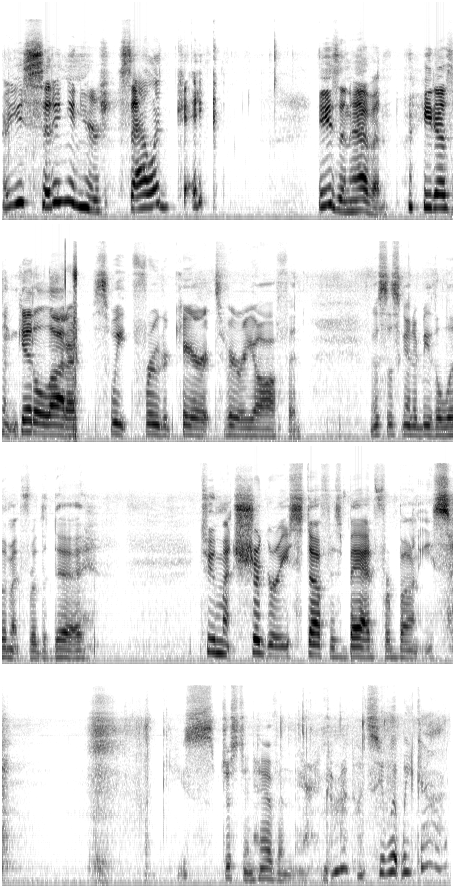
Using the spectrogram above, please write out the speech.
are you sitting in your salad cake? He's in heaven. He doesn't get a lot of sweet fruit or carrots very often. This is going to be the limit for the day. Too much sugary stuff is bad for bunnies. He's just in heaven there. Come on, let's see what we got.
